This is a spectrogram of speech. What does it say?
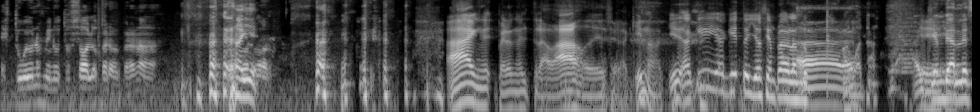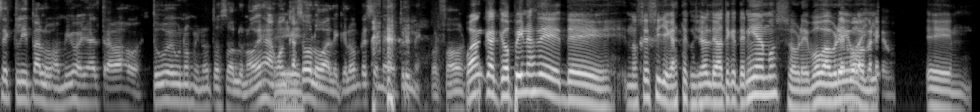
Estuve unos minutos solo, pero, pero no, no. Oye, Ah, en el- pero en el trabajo debe ser. Aquí no. Aquí, aquí, aquí estoy yo siempre hablando. ah, hay Eh, que enviarle ese clip a los amigos allá del trabajo. Estuve unos minutos solo. No deja a Juanca solo, vale, que el hombre se me deprime, por favor. Juanca, ¿qué opinas de, de- No sé si llegaste a escuchar el debate que teníamos sobre Bob Abreu Bob ayer, Abreu. eh,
